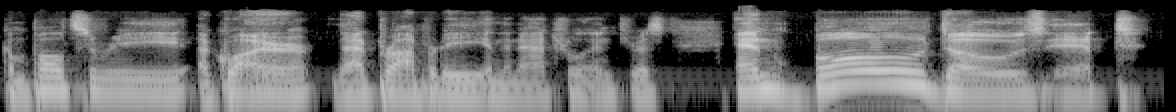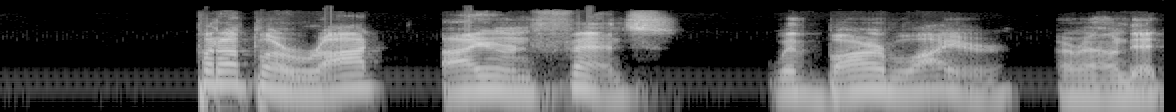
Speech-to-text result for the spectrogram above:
compulsory acquire that property in the natural interest and bulldoze it, put up a wrought iron fence with barbed wire around it,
